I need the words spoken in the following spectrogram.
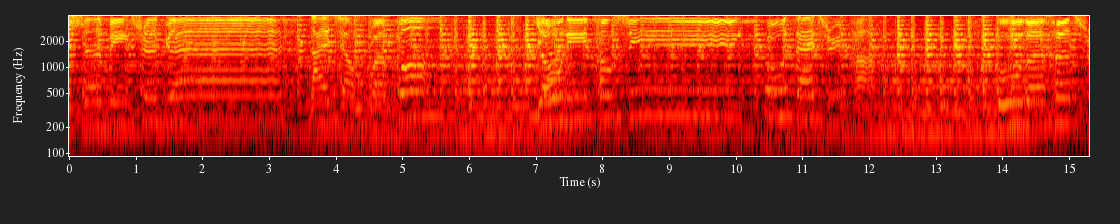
生命泉源来浇灌我，有你同行。不再惧怕，无论何处，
